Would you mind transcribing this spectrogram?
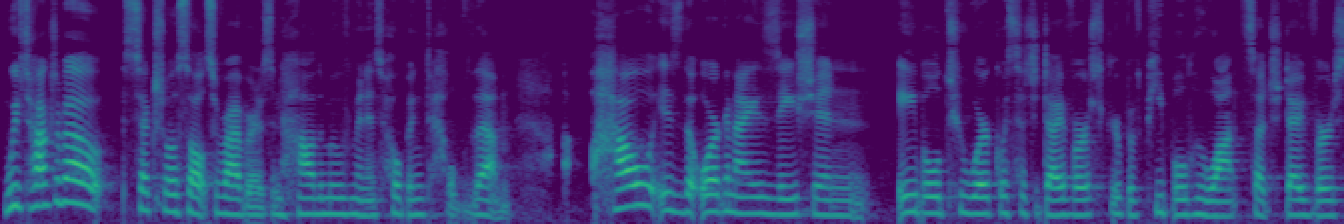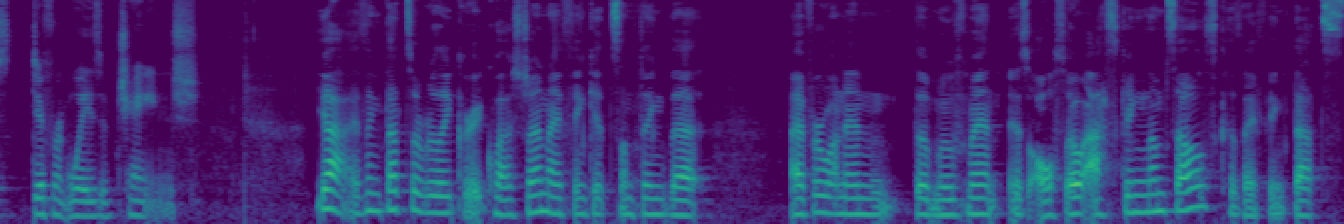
We've talked about sexual assault survivors and how the movement is hoping to help them. How is the organization able to work with such a diverse group of people who want such diverse, different ways of change? Yeah, I think that's a really great question. I think it's something that everyone in the movement is also asking themselves, because I think that's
